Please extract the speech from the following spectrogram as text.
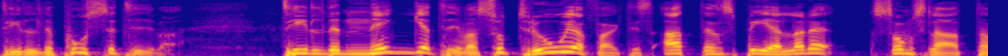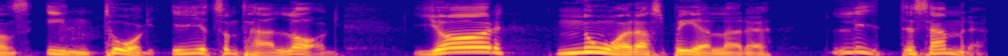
till det positiva till det negativa så tror jag faktiskt att en spelare som Zlatans intåg i ett sånt här lag gör några spelare lite sämre.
